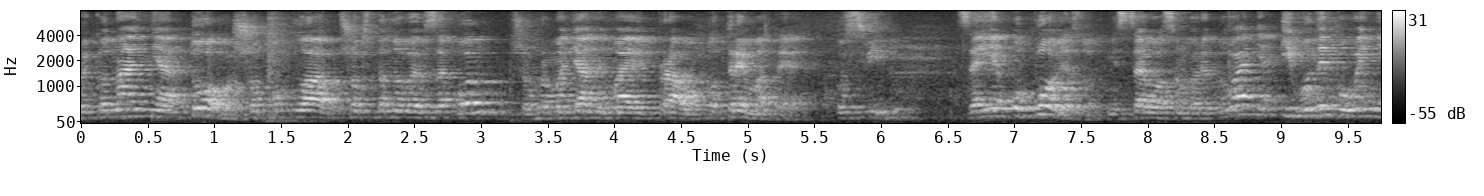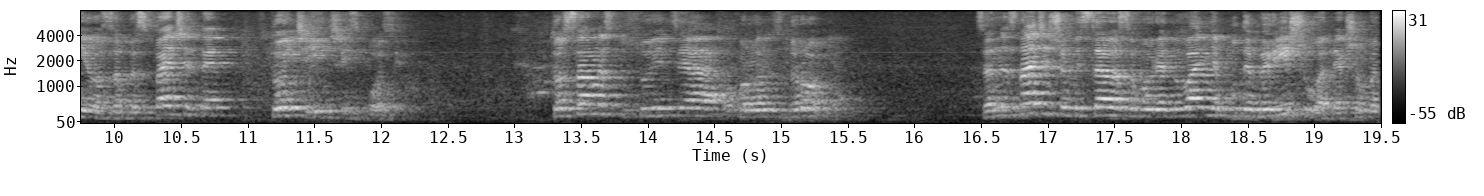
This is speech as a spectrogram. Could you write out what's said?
виконання того, що поклав, що встановив закон, що громадяни мають право отримати освіту, це є обов'язок місцевого самоврядування, і вони повинні його забезпечити в той чи інший спосіб. То саме стосується охорони здоров'я. Це не значить, що місцеве самоврядування буде вирішувати, якщо ми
